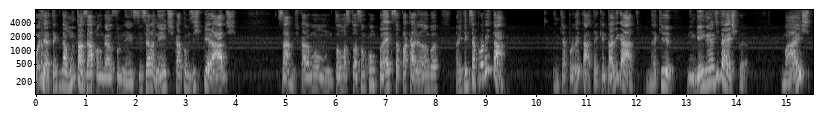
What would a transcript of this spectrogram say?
Pois é, tem que dar muito azar para não ganhar do Fluminense. Sinceramente, os caras estão desesperados. Sabe? Os caras estão numa situação complexa pra caramba. A gente tem que se aproveitar. Tem que aproveitar, tem que entrar ligado. Não é que ninguém ganha de véspera. Mas,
